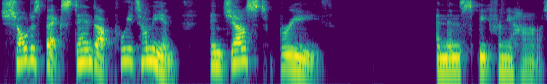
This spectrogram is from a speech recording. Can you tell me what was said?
Shoulders back, stand up, pull your tummy in, and just breathe. And then speak from your heart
